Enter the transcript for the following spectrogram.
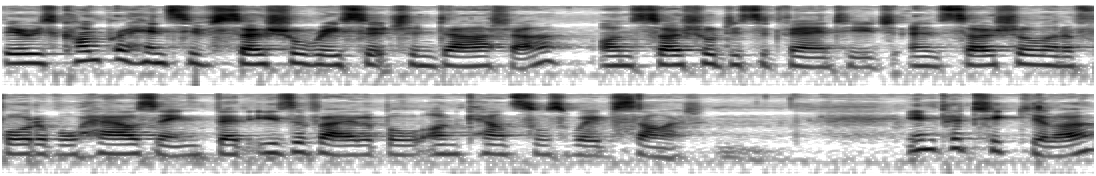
There is comprehensive social research and data on social disadvantage and social and affordable housing that is available on Council's website. In particular,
